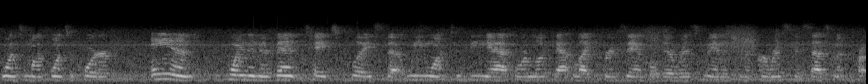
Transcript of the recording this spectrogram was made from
once a month, once a quarter? And when an event takes place that we want to be at or look at, like for example, their risk management or risk assessment pro-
